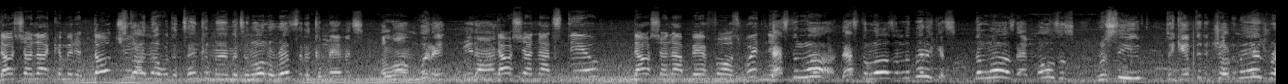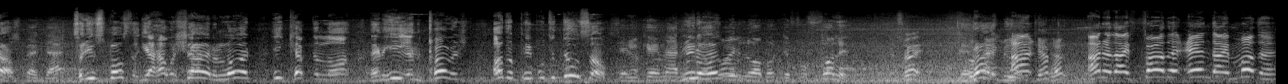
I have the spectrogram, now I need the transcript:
thou shalt not commit adultery, Starting out with the Ten Commandments and all the rest of the commandments along with it. Read on. thou shalt not steal, thou shalt not bear false witness, That's the law. That's the laws in Leviticus. The laws that Moses received to give to the children of Israel. Respect that. So you're supposed to, Yahweh Shai, the Lord, he kept the law and he encouraged other people to do so. Said he came not to Read on. destroy the law, but to fulfill it. That's right. Right. Hon- kept honor thy father and thy mother,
